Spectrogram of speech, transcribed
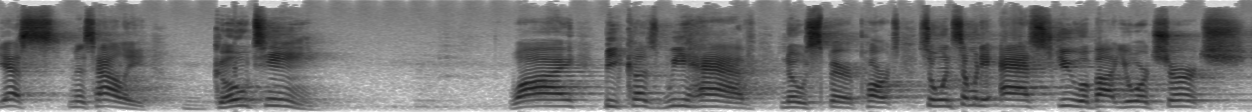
Yes, Miss Hallie, go team. Why? Because we have no spare parts. So when somebody asks you about your church,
